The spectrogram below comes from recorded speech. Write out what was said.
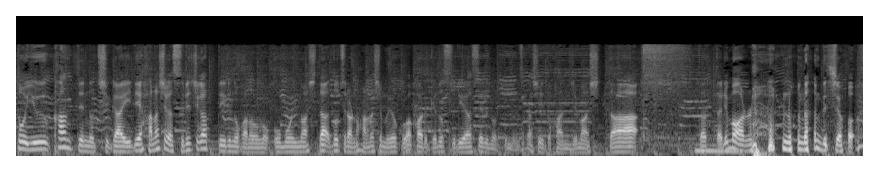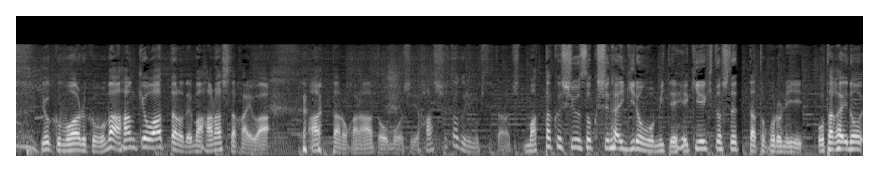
という観点の違いで話がすれ違っているのかと思いました。どちらの話もよくわかるけどすり合わせるのって難しいと感じました。だったり、まあ、あの、あのなんでしょう、良くも悪くも、まあ反響はあったので、まあ話した回はあったのかなと思うし、ハッシュタグにも来てたな、ちょっと全く収束しない議論を見て、辟易としてったところに、お互いの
